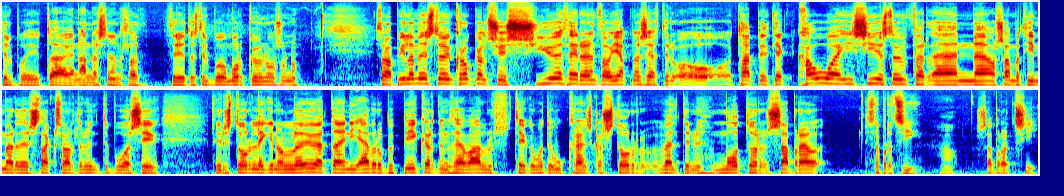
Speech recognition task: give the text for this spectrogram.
tilbúið í dag en annars er alltaf þriðdags tilbúið á morgun og svona. Var bílamiðstöðun Krókalsjö 7 þeir eru ennþá að jafna sig eftir og, tapið gegn Káa í síðustu umferð en uh, á sama tíma er þeir strax vartur undirbúa sig fyrir stórleikin og laugadaginn í Evrópu byggarnum þegar Valur tekur móti úkrænska stórveldinu Motor Sabra, Sabratsi Sabratsi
